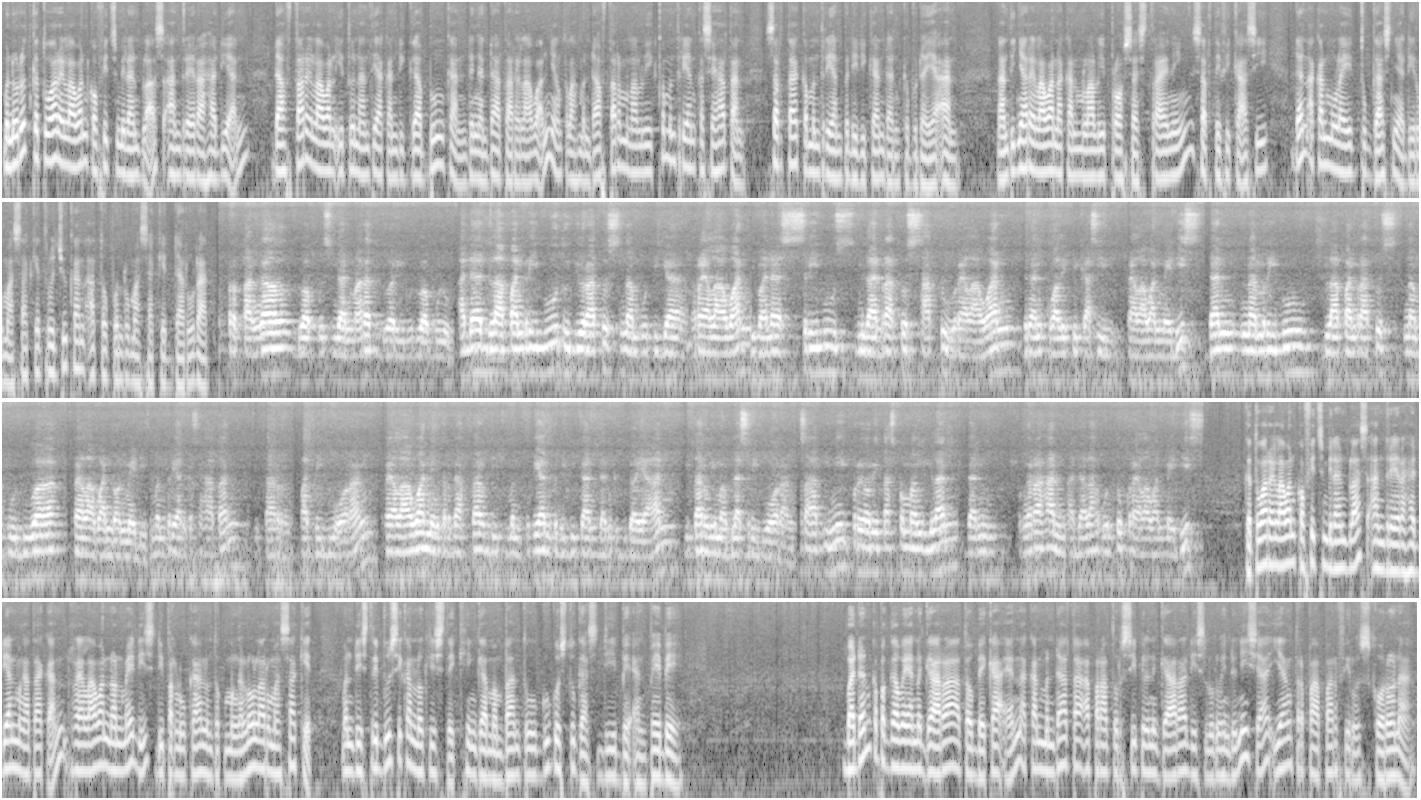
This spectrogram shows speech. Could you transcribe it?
Menurut Ketua Relawan COVID-19 Andre Rahadian, daftar relawan itu nanti akan digabungkan dengan data relawan yang telah mendaftar melalui Kementerian Kesehatan serta Kementerian Pendidikan dan Kebudayaan. Nantinya relawan akan melalui proses training, sertifikasi, dan akan mulai tugasnya di rumah sakit rujukan ataupun rumah sakit darurat. Pertanggal 29 Maret 2020, ada 8.763 relawan, di mana 1.901 relawan dengan kualifikasi relawan medis dan 6.862 relawan non-medis. Kementerian Kesehatan sekitar 4.000 orang, relawan yang terdaftar di Kementerian Pendidikan dan Kebudayaan sekitar 15.000 orang. Saat ini prioritas pemanggilan dan pengerahan adalah untuk relawan medis. Ketua Relawan COVID-19 Andre Rahadian mengatakan relawan non-medis diperlukan untuk mengelola rumah sakit, mendistribusikan logistik hingga membantu gugus tugas di BNPB. Badan Kepegawaian Negara atau BKN akan mendata aparatur sipil negara di seluruh Indonesia yang terpapar virus corona.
